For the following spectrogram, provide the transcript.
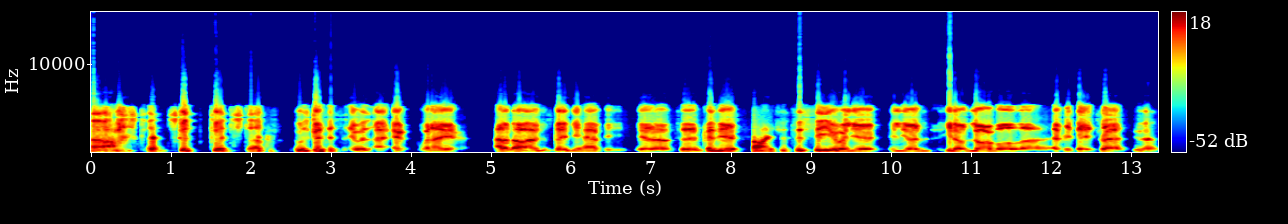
ah, it's good, it's good, good stuff. It was good to. It was I, it, when I. I don't know. It just made me happy, you know, to because you're Fine. just to see you in your in your you know normal uh, everyday dress, you know.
